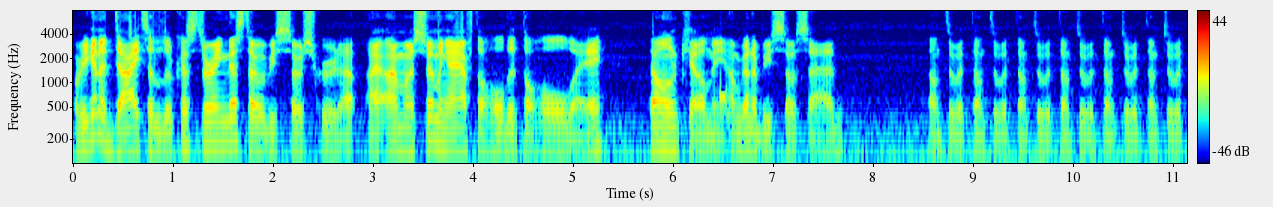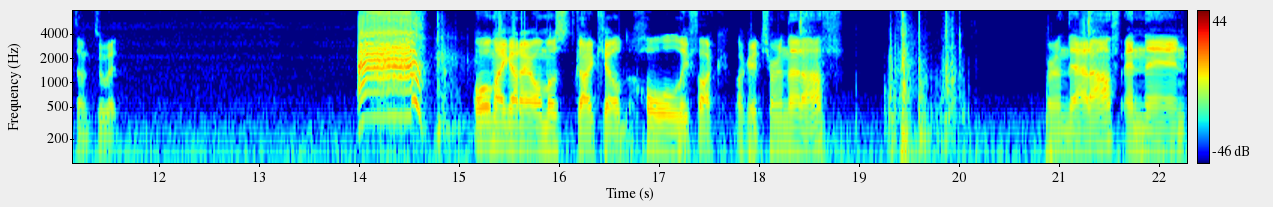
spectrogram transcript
Are we gonna die to Lucas during this? That would be so screwed up. I, I'm assuming I have to hold it the whole way. Don't kill me. I'm gonna be so sad. Don't do it, don't do it, don't do it, don't do it, don't do it, don't do it, don't do it. Ah! Oh my god, I almost got killed. Holy fuck. Okay, turn that off. Turn that off, and then...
